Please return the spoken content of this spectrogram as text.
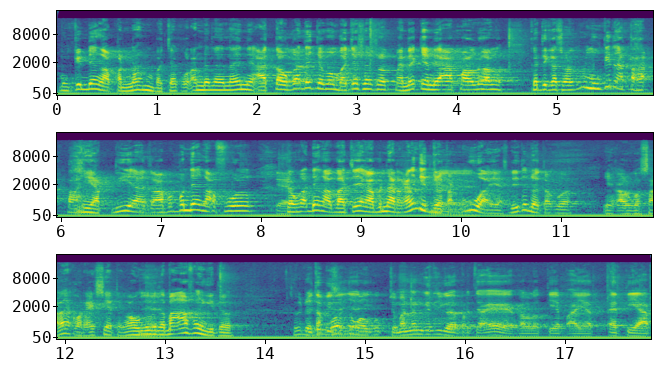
mungkin dia nggak pernah membaca Quran dan lain-lainnya. Atau enggak dia cuma membaca surat-surat pendek yang dia hafal doang. Ketika pun mungkin tah- tahiyat dia atau apa pun dia nggak full. Yeah. atau enggak dia nggak baca nggak benar. Kan gitu Yeah, otak yeah. gua ya. Itu udah otak gua. Ya kalau gua salah ya koreksi atau nggak gua minta maaf lah gitu. Itu itu bisa gua tuh jadi. gua, Cuman kan kita juga percaya ya kalau tiap ayat eh tiap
